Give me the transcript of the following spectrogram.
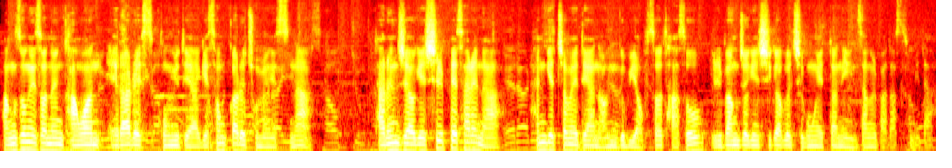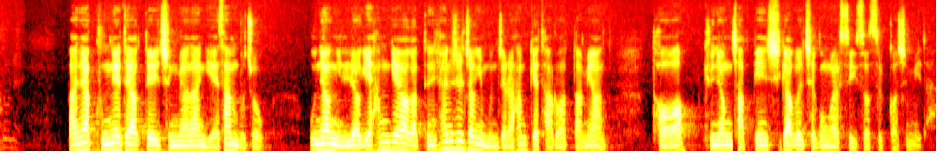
방송에서는 강원 LRS 공유대학의 성과를 조명했으나 다른 지역의 실패 사례나 한계점에 대한 언급이 없어 다소 일방적인 시각을 제공했다는 인상을 받았습니다. 만약 국내 대학들이 직면한 예산 부족, 운영 인력의 한계와 같은 현실적인 문제를 함께 다루었다면 더 균형 잡힌 시각을 제공할 수 있었을 것입니다.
